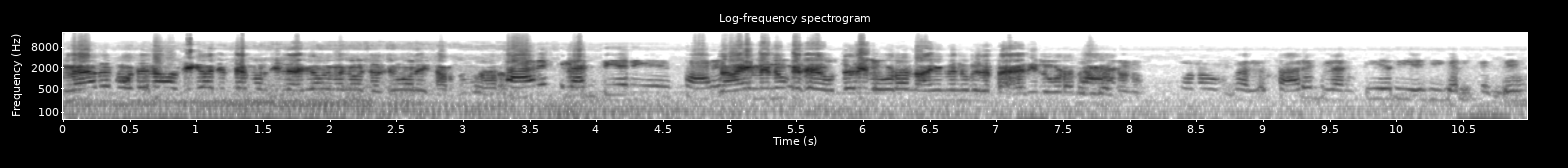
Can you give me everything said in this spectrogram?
ਮੈਂ ਤਾਂ ਤੁਹਾਡੇ ਨਾਲ ਸੀਗਾ ਜਿੱਥੇ ਮਰਜ਼ੀ ਲੈ ਜਾਓਗੇ ਮੈਨੂੰ ਚੱਲ ਜੂਗਾ ਨਹੀਂ ਕਰ ਦੂੰਗਾ ਸਾਰਾ। ਸਾਰੇ ਵਲੰਟੀਅਰ ਹੀ ਇਹ ਸਾਰੇ ਨਾ ਹੀ ਮੈਨੂੰ ਕਿਸੇ ਉੱਧਰ ਦੀ ਲੋੜ ਆ ਨਾ ਹੀ ਮੈਨੂੰ ਕਿਸੇ ਪੈਸੇ ਦੀ ਲੋੜ ਆ ਮੇਰੀ ਗੱਲ ਸੁਣੋ। ਸੁਣੋ ਗੱਲ ਸਾਰੇ ਵਲੰਟੀਅਰ ਹੀ ਇਹੀ ਗੱਲ ਕਹਿੰਦੇ ਆ।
